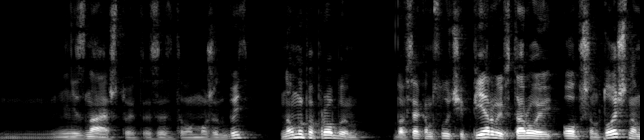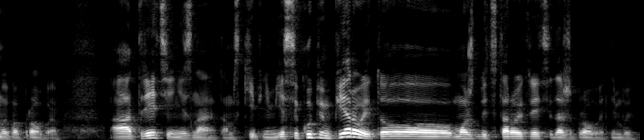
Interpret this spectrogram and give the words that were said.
Не знаю, что это из этого может быть. Но мы попробуем. Во всяком случае, первый, второй option точно мы попробуем. А третий, не знаю, там скипнем. Если купим первый, то, может быть, второй, третий даже пробовать не будем.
